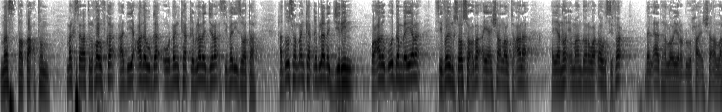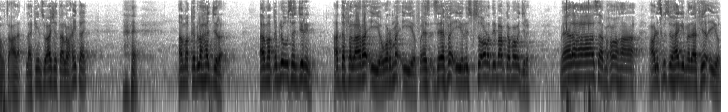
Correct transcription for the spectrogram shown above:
ma staactum marka salaatulkhowfka haddii cadowga dhanka qiblada jira sifadiisa wataa. Hadduusan dhanka qiblada jirin oo cadowga u dambeeyana sifooyinka soo socda ayaa insha allahu tacaala ayaa noo imaan doona waa dhowr sifa. Bal aad loo yaro dhuuxa insha allahu tacaala. Laakiin su'aasha ama qiblo ha jira. Ama qiblo uusan jirin. Hadda falaaro iyo warme iyo seefe iyo la isku soo orod imaamka maba jira meelahaasa muxuu ahaa la isku soo hagi madaafiic iyo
